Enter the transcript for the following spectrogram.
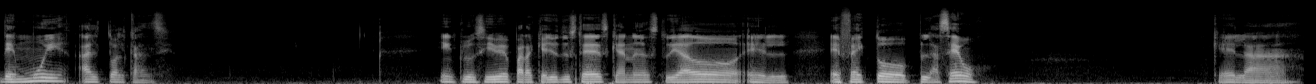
de muy alto alcance. Inclusive para aquellos de ustedes que han estudiado el efecto placebo, que la,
